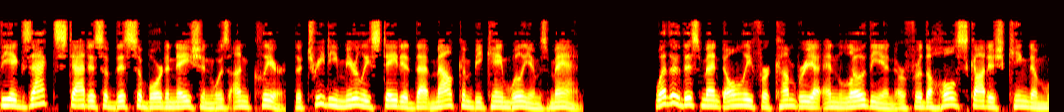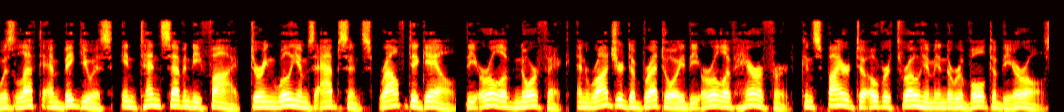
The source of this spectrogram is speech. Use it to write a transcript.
The exact status of this subordination was unclear, the treaty merely stated that Malcolm became William's man. Whether this meant only for Cumbria and Lothian or for the whole Scottish kingdom was left ambiguous. In 1075, during William's absence, Ralph de Gael, the Earl of Norfolk, and Roger de Breteuil, the Earl of Hereford, conspired to overthrow him in the Revolt of the Earls.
